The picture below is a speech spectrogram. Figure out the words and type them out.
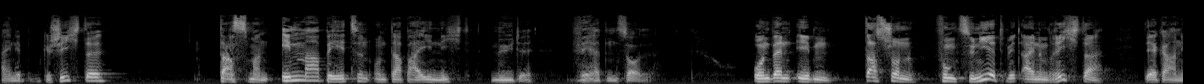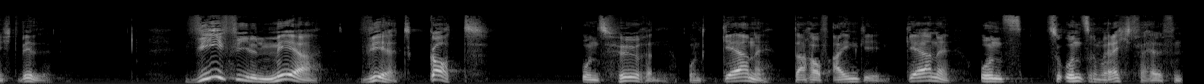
eine Geschichte, dass man immer beten und dabei nicht müde werden soll. Und wenn eben das schon funktioniert mit einem Richter, der gar nicht will, wie viel mehr wird Gott uns hören und gerne darauf eingehen, gerne uns zu unserem Recht verhelfen,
